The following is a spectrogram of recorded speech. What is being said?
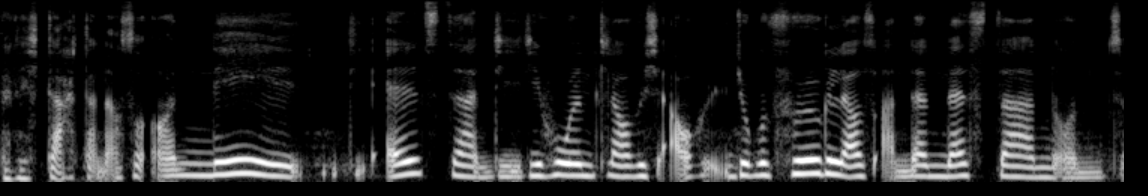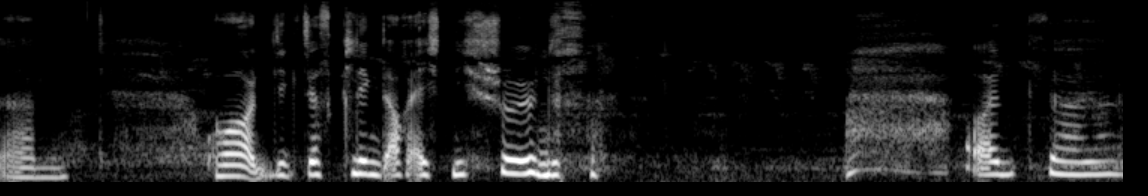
und ich dachte dann auch so, oh nee, die Elstern, die, die holen, glaube ich, auch junge Vögel aus anderen Nestern und ähm, Oh, die, das klingt auch echt nicht schön. Und äh,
